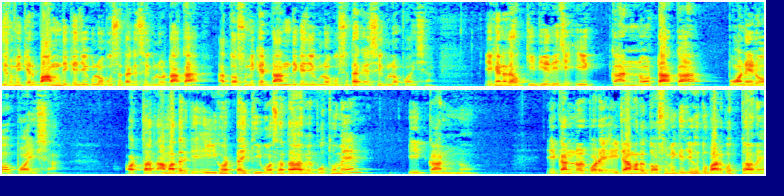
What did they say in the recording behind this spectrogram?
যে দশমিকের বাম দিকে যেগুলো বসে থাকে সেগুলো টাকা, আর দশমিকের ডান দিকে যেগুলো বসে থাকে সেগুলো পয়সা। এখানে দেখো কি দিয়ে দিয়েছি? একান্ন টাকা পনেরো পয়সা। অর্থাৎ আমাদেরকে এই ঘরটায় কি বসাতে হবে? প্রথমে একান্ন। একান্নর পরে এটা আমাদের দশমিকে যেহেতু বার করতে হবে,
